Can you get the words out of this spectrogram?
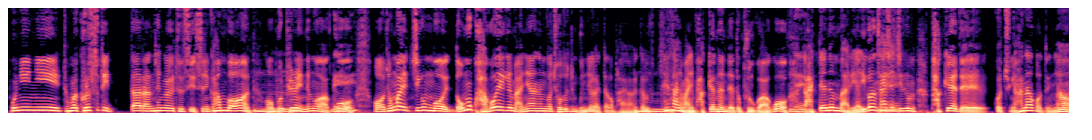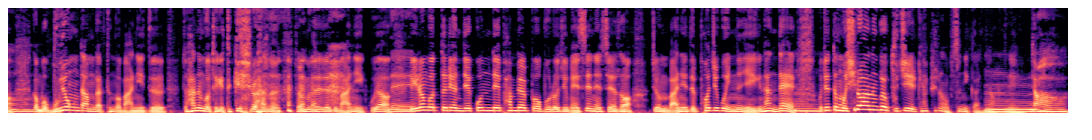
본인이 정말 그럴 수도 있. 싶다라는 생각이 들 수 있으니까 한번 어, 볼 필요는 있는 것 같고 네. 어, 정말 지금 뭐 너무 과거 얘기를 많이 하는 건 저도 좀 문제가 있다고 봐요. 그러니까 세상이 많이 바뀌었는데도 불구하고 네. 나 때는 말이야. 이건 사실 네. 지금 바뀌어야 될 것 중에 하나거든요. 어. 그러니까 뭐 무용담 같은 거 많이들 하는 거 되게 듣기 싫어하는 젊은 세대들 많이 있고요. 네. 그러니까 이런 것들이 이제 꼰대 판별법으로 지금 SNS에서 좀 많이들 퍼지고 있는 얘기긴 한데 어쨌든 뭐 싫어하는 걸 굳이 이렇게 할 필요는 없으니까요. 네. 음, 아,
